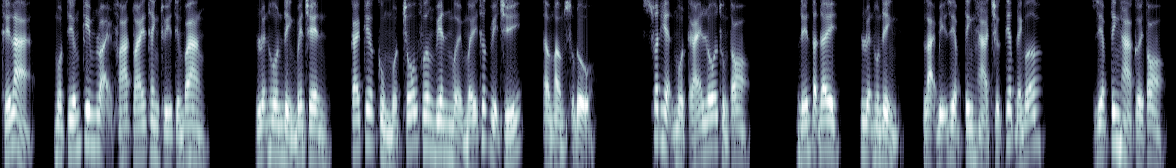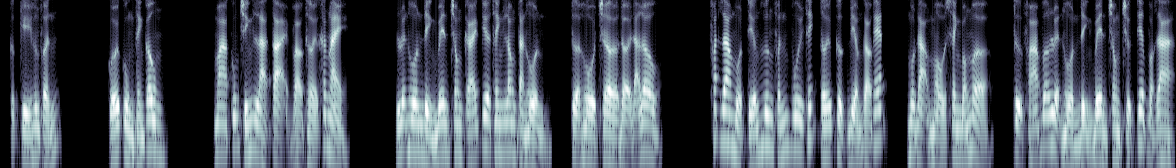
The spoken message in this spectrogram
Thế là, một tiếng kim loại phá toái thanh thúy tiếng vang. Luyện hồn đỉnh bên trên, cái kia cùng một chỗ phương viên mười mấy thước vị trí, ầm ầm sụp đổ. Xuất hiện một cái lỗ thủng to. Đến tận đây, luyện hồn đỉnh lại bị Diệp Tinh Hà trực tiếp đánh vỡ. Diệp Tinh Hà cười to, cực kỳ hưng phấn. Cuối cùng thành công. Mà cũng chính là tại vào thời khắc này, luyện hồn đỉnh bên trong cái kia thanh long tàn hồn, tựa hồ chờ đợi đã lâu. Phát ra một tiếng hưng phấn vui thích tới cực điểm gào thét, một đạo màu xanh bóng mờ, tự phá vỡ luyện hồn đỉnh bên trong trực tiếp vọt ra.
